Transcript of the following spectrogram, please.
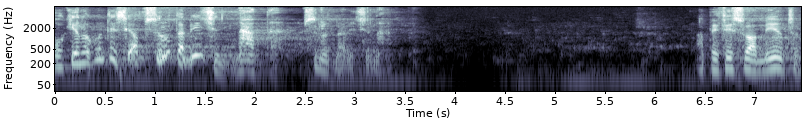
porque não aconteceu absolutamente nada, absolutamente nada. Aperfeiçoamento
